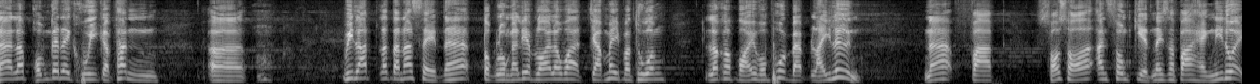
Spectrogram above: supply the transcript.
นะแล้วผมก็ได้คุยกับท่านวิรัตรัตนเศษนะฮะตกลงกันเรียบร้อยแล้วว่าจะไม่ประท้วง แล้วก็ปล่อยให้ผมพูดแบบไหลลื่นนะฝากสสอันทรงเกียรติในสภาแห่งนี้ด้วย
